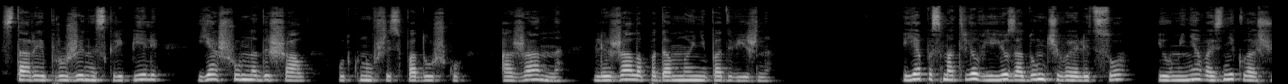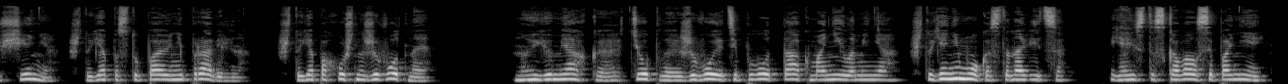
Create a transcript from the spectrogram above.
Старые пружины скрипели, Я шумно дышал, уткнувшись в подушку, а Жанна лежала подо мной неподвижно. Я посмотрел в ее задумчивое лицо, и у меня возникло ощущение, что я поступаю неправильно, что я похож на животное. Но ее мягкое, теплое, живое тепло так манило меня, что я не мог остановиться. Я истосковался по ней,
